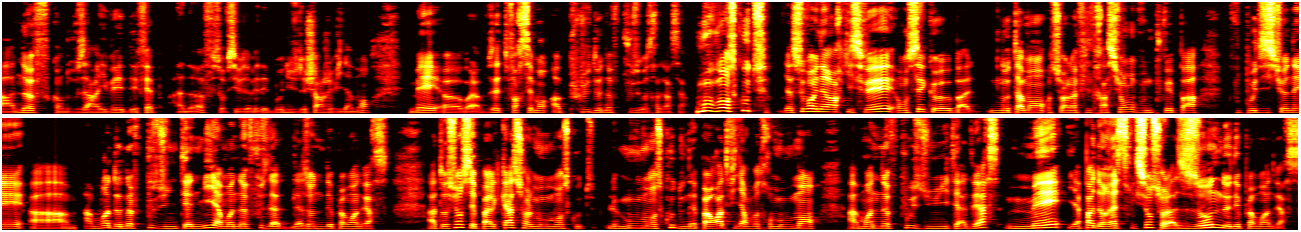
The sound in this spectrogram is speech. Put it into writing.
à 9 quand vous arrivez des FEP à 9, sauf si vous avez des bonus de charge évidemment. Mais euh, voilà, vous êtes forcément à plus de 9 pouces de votre adversaire. Mouvement scout, il y a souvent une erreur qui se fait. On sait que, bah, notamment sur l'infiltration, vous ne pouvez pas vous positionner à, moins de 9 pouces d'unité ennemie, à moins de 9 pouces de la, zone de déploiement adverse. Attention, c'est pas le cas sur le mouvement scout. Le mouvement scout, vous n'avez pas le droit de finir votre mouvement à moins de 9 pouces d'une unité adverse, mais il n'y a pas de restriction sur la zone de déploiement adverse.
